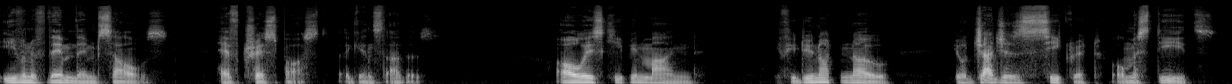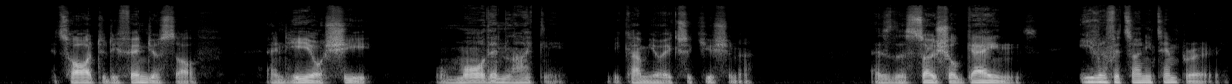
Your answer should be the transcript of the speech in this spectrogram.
even if them themselves have trespassed against others. Always keep in mind if you do not know your judge's secret or misdeeds, it's hard to defend yourself, and he or she will more than likely become your executioner. as the social gains, even if it's only temporary,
